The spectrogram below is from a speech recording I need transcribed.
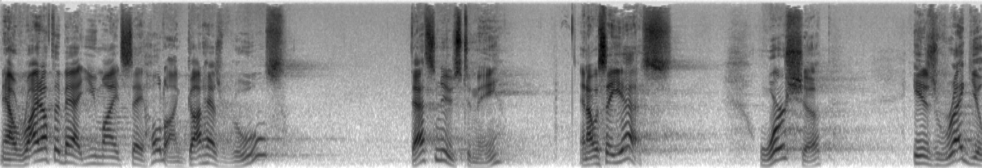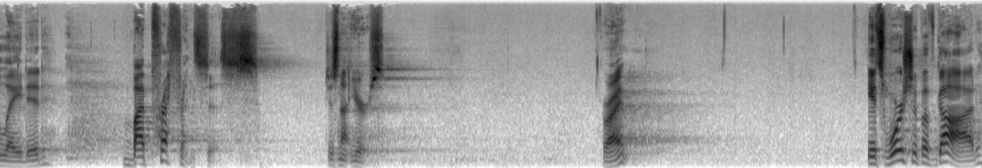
Now, right off the bat, you might say, hold on, God has rules? That's news to me. And I would say, yes. Worship is regulated by preferences, just not yours. Right? It's worship of God,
